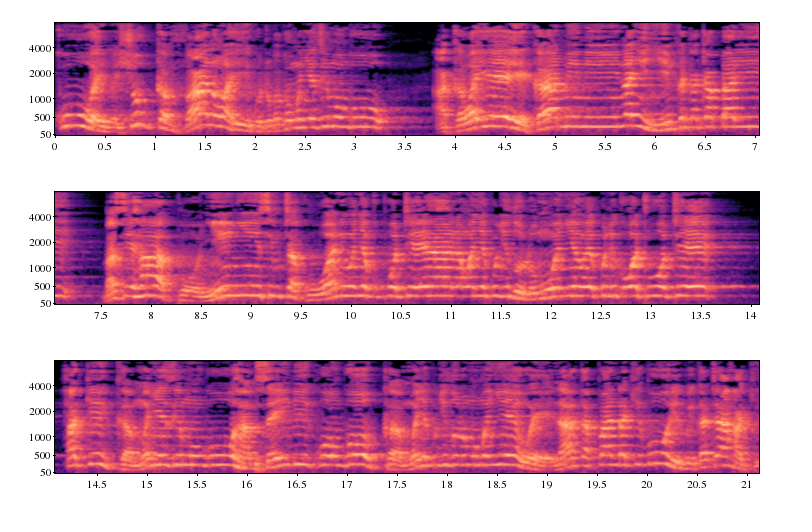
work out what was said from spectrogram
kuwa imeshuka mfano wa hii kutoka kwa Mwenyezi Mungu akawa yeye kaamini na nyinyi mkatakabari basi hapo nyinyi simtakuwa ni wenye kupotea na wenye kujidhulumu wenyewe kuliko watu wote Hakika Mwenyezi Mungu hamsaidi kuongoka mwenye kujidhulumu mwenyewe na akapanda kiburi kuikataa haki.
